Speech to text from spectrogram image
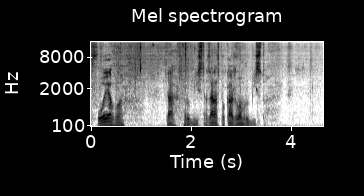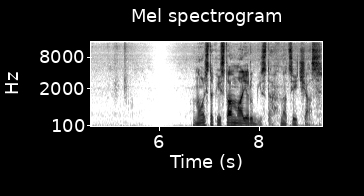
Фуего та Рубіста. Зараз покажу вам Рубісту. Ну, ось такий стан має Рубіста на цей час.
